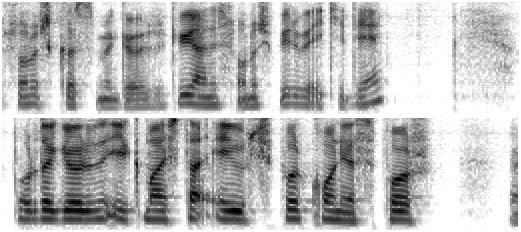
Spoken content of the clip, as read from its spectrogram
sonuç, kısmı gözüküyor. Yani sonuç 1 ve 2 diye. Burada gördüğünüz ilk maçta Eyüpspor Konyaspor e,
